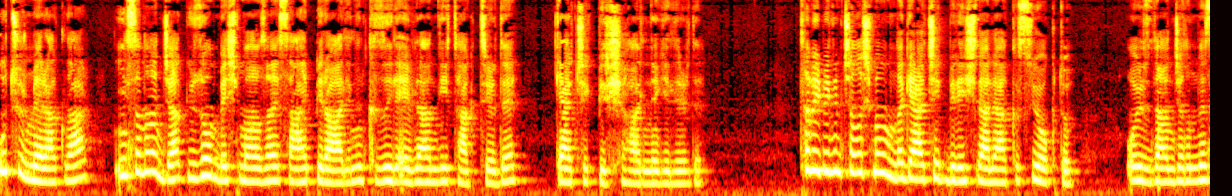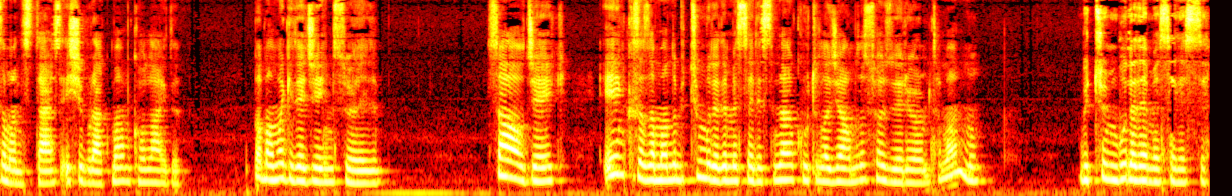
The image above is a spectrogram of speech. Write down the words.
Bu tür meraklar insan ancak 115 mağazaya sahip bir ailenin kızıyla evlendiği takdirde gerçek bir iş haline gelirdi. Tabii benim çalışmamın da gerçek bir işle alakası yoktu. O yüzden canım ne zaman isterse işi bırakmam kolaydı. Babama gideceğimi söyledim. Sağ ol Jake. En kısa zamanda bütün bu dede meselesinden kurtulacağımıza söz veriyorum tamam mı? Bütün bu dede meselesi.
